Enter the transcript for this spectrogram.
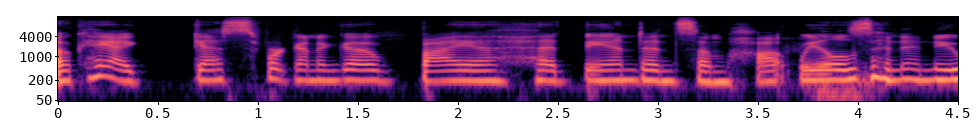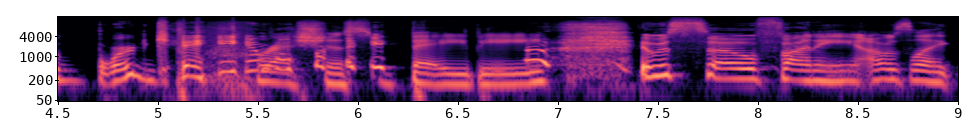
okay, I guess we're gonna go buy a headband and some Hot Wheels and a new board game. Precious baby. it was so funny. I was like,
